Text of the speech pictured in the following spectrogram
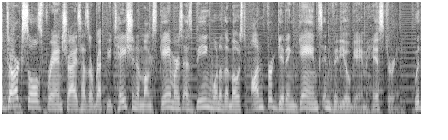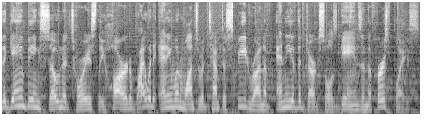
the Dark Souls franchise has a reputation amongst gamers as being one of the most unforgiving games in video game history. With a game being so notoriously hard, why would anyone want to attempt a speedrun of any of the Dark Souls games in the first place?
